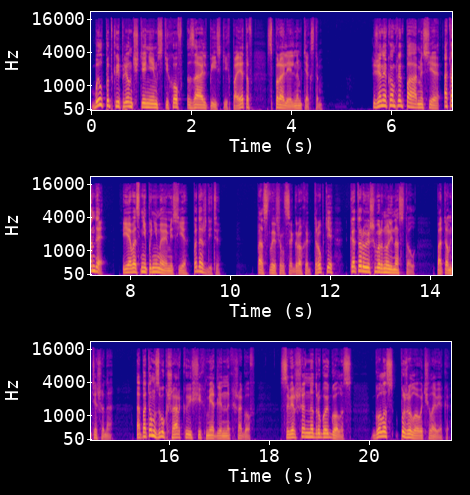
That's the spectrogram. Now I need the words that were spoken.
был подкреплен чтением стихов заальпийских поэтов с параллельным текстом. «Je ne comprends pas, месье. Attendez». «Я вас не понимаю, месье. Подождите». Послышался грохот трубки, которую швырнули на стол. Потом тишина. А потом звук шаркающих медленных шагов. Совершенно другой голос — Голос пожилого человека.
